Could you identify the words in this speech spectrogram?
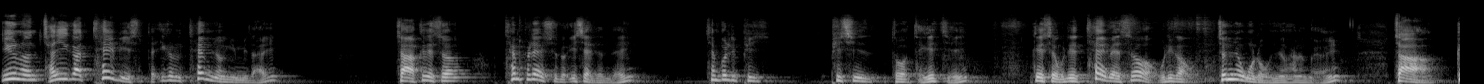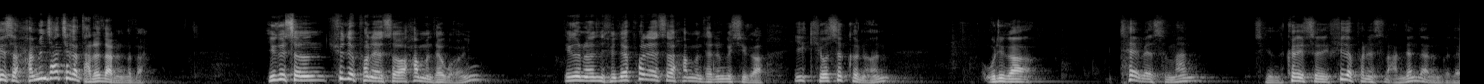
이거는 자기가 탭이 있을 때 이거는 탭용입니다. 자 그래서 템플릿으로 있어야 된다. 템플릿 PC도 되겠지. 그래서 우리 탭에서 우리가 전용으로 운영하는 거예요. 자 그래서 화면 자체가 다르다는 거다. 이것은 휴대폰에서 하면 되고 이거는 휴대폰에서 하면 되는 것이가 이 키오스크는 우리가 탭에서만 그래서 휴대폰에서는 안 된다는 거다.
